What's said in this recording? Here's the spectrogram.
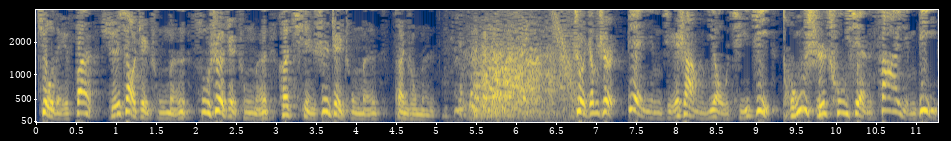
就得翻学校这重门、宿舍这重门和寝室这重门三重门。这正是电影节上有奇迹，同时出现仨影帝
